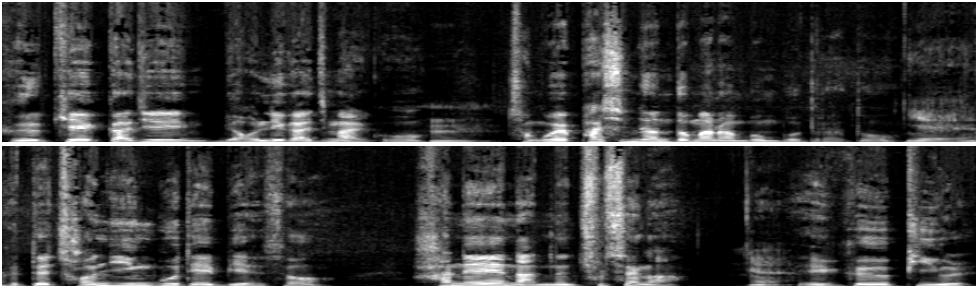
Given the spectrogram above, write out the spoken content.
그렇게까지 멀리 가지 말고 음. 1980년도만 한번 보더라도 예. 그때 전 인구 대비해서 한 해에 낳는 출생아 예. 그 비율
